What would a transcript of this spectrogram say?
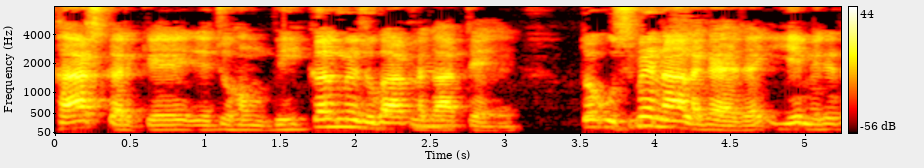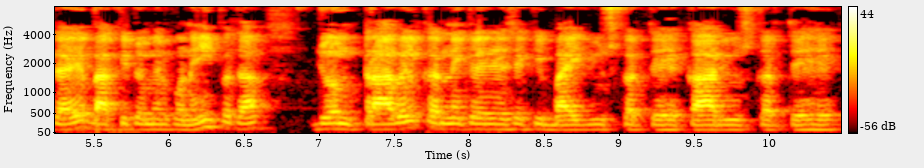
खास करके ये जो हम व्हीकल में जुगाड़ लगाते हैं तो उसमें ना लगाया जाए। ये मेरी राय है बाकी तो मेरे को नहीं पता। जो हम ट्रैवल करने के लिए जैसे कि बाइक यूज़ करते हैं कार यूज़ करते हैं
